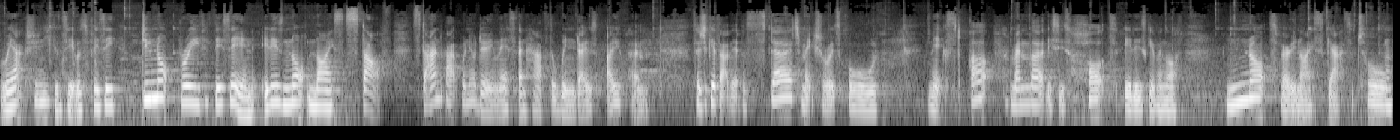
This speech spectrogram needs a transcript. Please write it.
reaction, you can see it was fizzy. Do not breathe this in, it is not nice stuff. Stand back when you're doing this and have the windows open. So just give that a bit of a stir to make sure it's all mixed up. Remember, this is hot, it is giving off not very nice gas at all.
